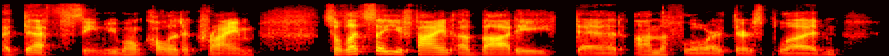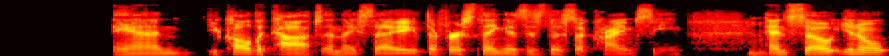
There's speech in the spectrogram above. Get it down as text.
a death scene. We won't call it a crime. So let's say you find a body dead on the floor, there's blood, and you call the cops and they say, the first thing is, is this a crime scene? Mm-hmm. And so, you know,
